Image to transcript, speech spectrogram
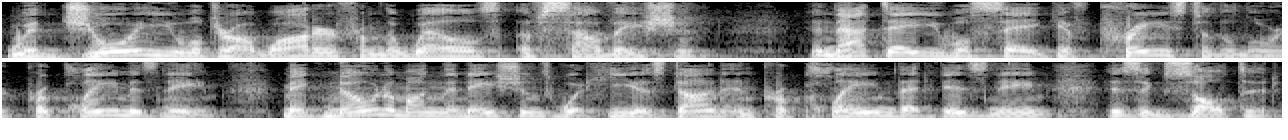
With joy you will draw water from the wells of salvation. In that day you will say, Give praise to the Lord, proclaim his name, make known among the nations what he has done, and proclaim that his name is exalted.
